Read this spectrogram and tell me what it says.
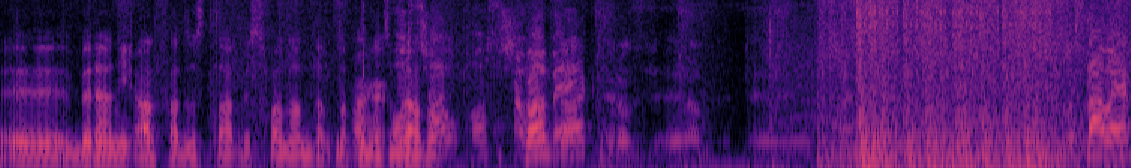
Yy, Byrani Alfa została wysłana do, na pomoc Brawo. Ostrzał, ostrzał mamy. Kontakt! Roz, roz, yy, Dostałem.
